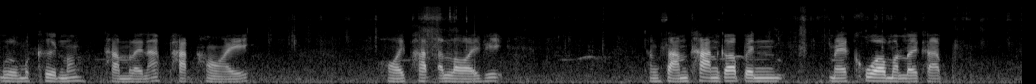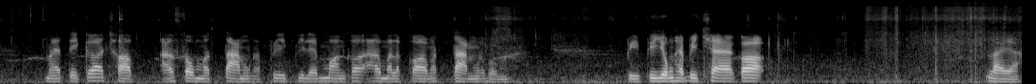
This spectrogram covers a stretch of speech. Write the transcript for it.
เมื่อเมื่อคืนมั้งทำอะไรนะ ผัดหอย หอยผัดอร่อยพี่ ทั้งสามท่านก็เป็นแม่ครัวหมดเลยครับ แม่ติกก็ชอบเอาสมมาตำครับ พี่พี่เลมอนก็เอามะละกอมาตำครับผมพี่พี่ยงแฮปปี้แชร์ก็อะไรอะ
